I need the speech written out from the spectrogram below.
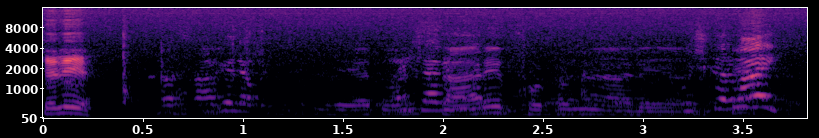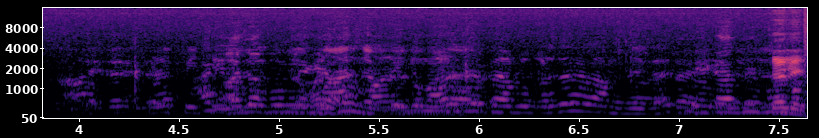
चलिए। सारे फ़ोटो में आ रहे हैं चलिए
